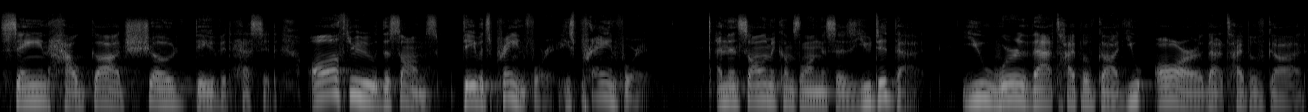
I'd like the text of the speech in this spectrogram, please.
saying how God showed David Hesed. All through the Psalms, David's praying for it. He's praying for it. And then Solomon comes along and says, You did that. You were that type of God. You are that type of God.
